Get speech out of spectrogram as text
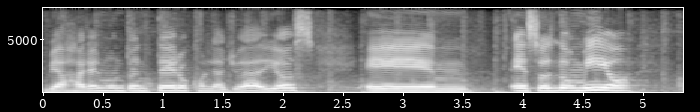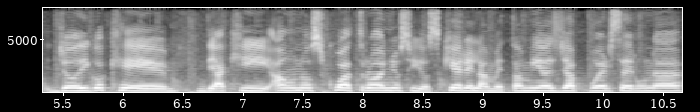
viajar el mundo entero con la ayuda de Dios. Em, eso es lo mío. Yo digo que de aquí a unos cuatro años, si Dios quiere, la meta mía es ya poder ser una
